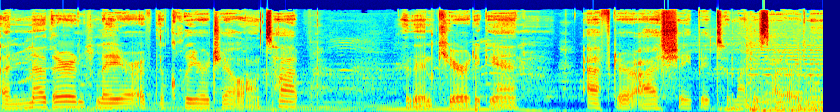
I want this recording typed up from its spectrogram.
another layer of the clear gel on top and then cure it again after I shape it to my desired length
